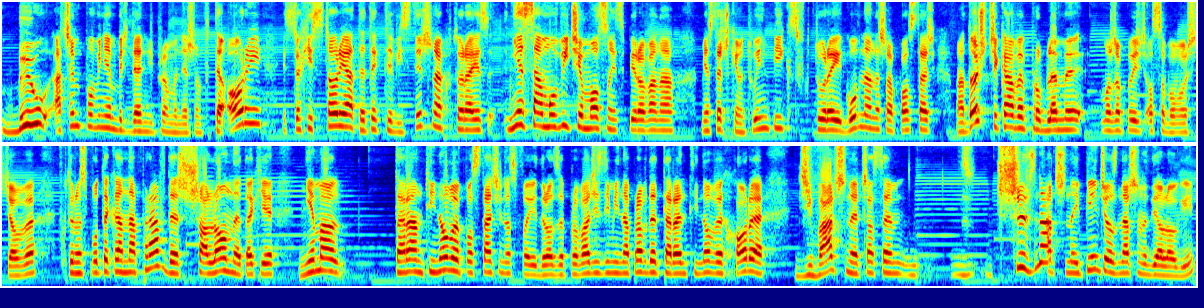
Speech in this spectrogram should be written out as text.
był, a czym powinien być Deadly Premonition? W teorii jest to historia detektywistyczna, która jest niesamowicie mocno inspirowana miasteczkiem Twin Peaks, w której główna nasza postać ma dość ciekawe problemy, można powiedzieć, osobowościowe, w którym spotyka naprawdę szalone, takie niemal tarantinowe postacie na swojej drodze, prowadzi z nimi naprawdę tarantinowe, chore, dziwaczne, czasem trzyznaczne i pięcioznaczne dialogi.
